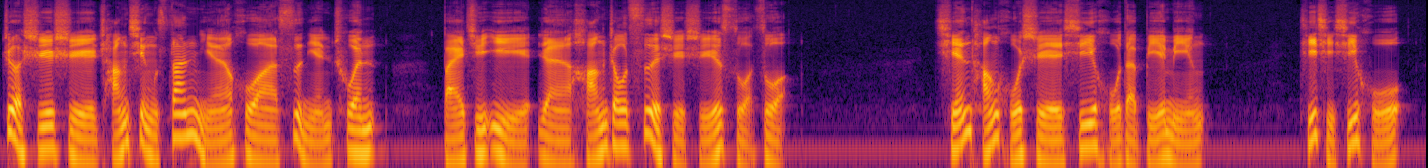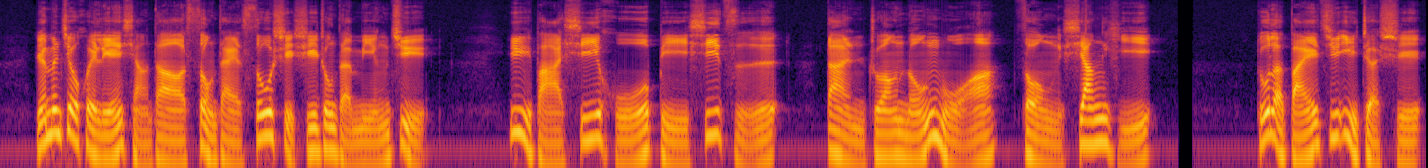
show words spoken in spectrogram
这诗是长庆三年或四年春，白居易任杭州刺史时所作。钱塘湖是西湖的别名。提起西湖，人们就会联想到宋代苏轼诗中的名句。欲把西湖比西子，淡妆浓抹总相宜。读了白居易这诗，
